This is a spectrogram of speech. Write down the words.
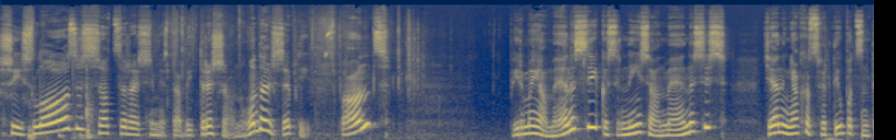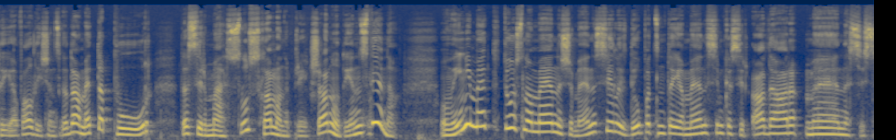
šīs lozes, atcerēsimies, tā bija trešā nodaļa, septītais pants. Pirmajā mēnesī, kas ir Nīsāna mēnesis, ķēniņa Ahasver 12. valdīšanas gadā meta pūru, tas ir meslus Hamana priekšā no dienas dienā. Un viņi meta tos no mēneša mēnesī līdz 12. mēnesim, kas ir Adāra mēnesis.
